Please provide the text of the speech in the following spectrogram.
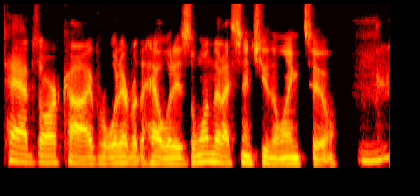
tabs archive or whatever the hell it is, the one that I sent you the link to. Mhm.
